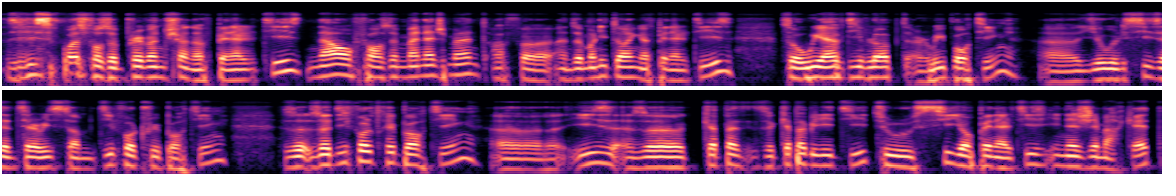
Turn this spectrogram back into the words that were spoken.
this was for the prevention of penalties. Now for the management of uh, and the monitoring of penalties. So we have developed reporting. Uh, you will see that there is some default reporting. The, the default reporting uh, is the, capa the capability to see your penalties in SG market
